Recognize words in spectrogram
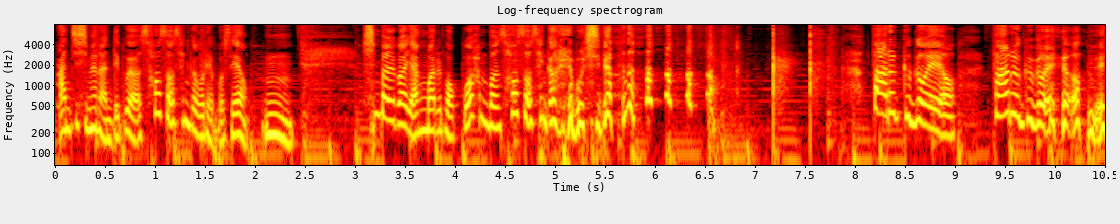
앉으시면 안 되고요. 서서 생각을 해 보세요. 음. 신발과 양말을 벗고 한번 서서 생각을 해 보시면 바로 그거예요. 바로 그거예요. 네.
